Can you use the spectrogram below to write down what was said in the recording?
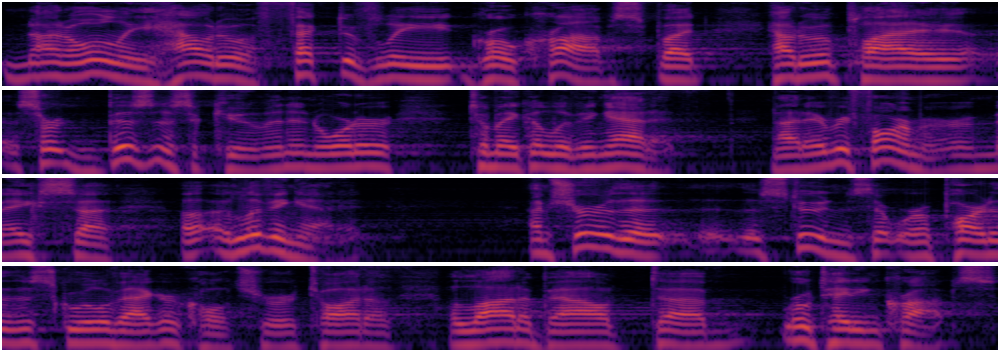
not only how to effectively grow crops, but how to apply a certain business acumen in order to make a living at it. Not every farmer makes a, a living at it. I'm sure the, the students that were a part of the School of Agriculture taught a, a lot about uh, rotating crops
